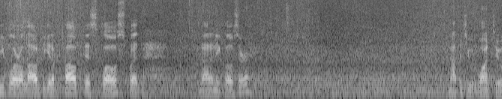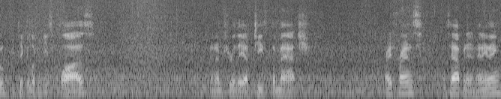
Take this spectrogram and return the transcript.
people are allowed to get about this close, but not any closer. Not that you would want to. You take a look at these claws, and I'm sure they have teeth to match. Right, friends? What's happening? Anything?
